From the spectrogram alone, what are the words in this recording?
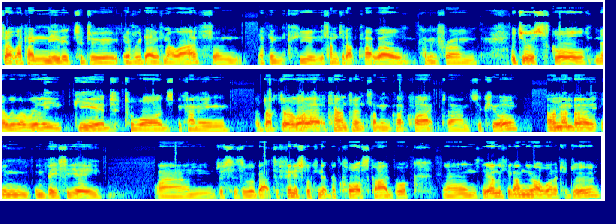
felt like I needed to do every day of my life. And I think you, you summed it up quite well coming from a Jewish school. You know, we were really geared towards becoming a doctor, a lawyer, accountant, something like quite um, secure. I remember in, in VCE, um, just as we were about to finish looking at the course guidebook, and the only thing I knew I wanted to do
